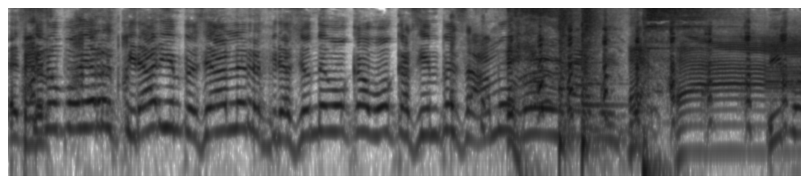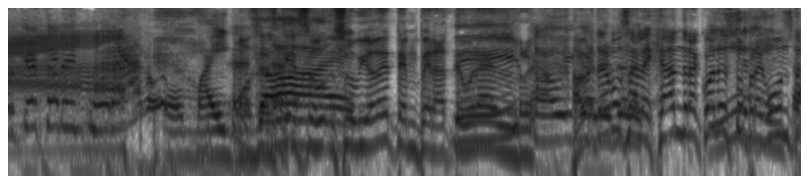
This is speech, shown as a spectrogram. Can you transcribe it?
Es que no podía respirar y empecé a darle respiración de boca a boca. Así empezamos. ¿no? ¿Y por qué están encuerados? Oh my O sea, es que su- subió de temperatura Sí, el... A ver, tenemos a Alejandra. ¿Cuál es tu pregunta,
